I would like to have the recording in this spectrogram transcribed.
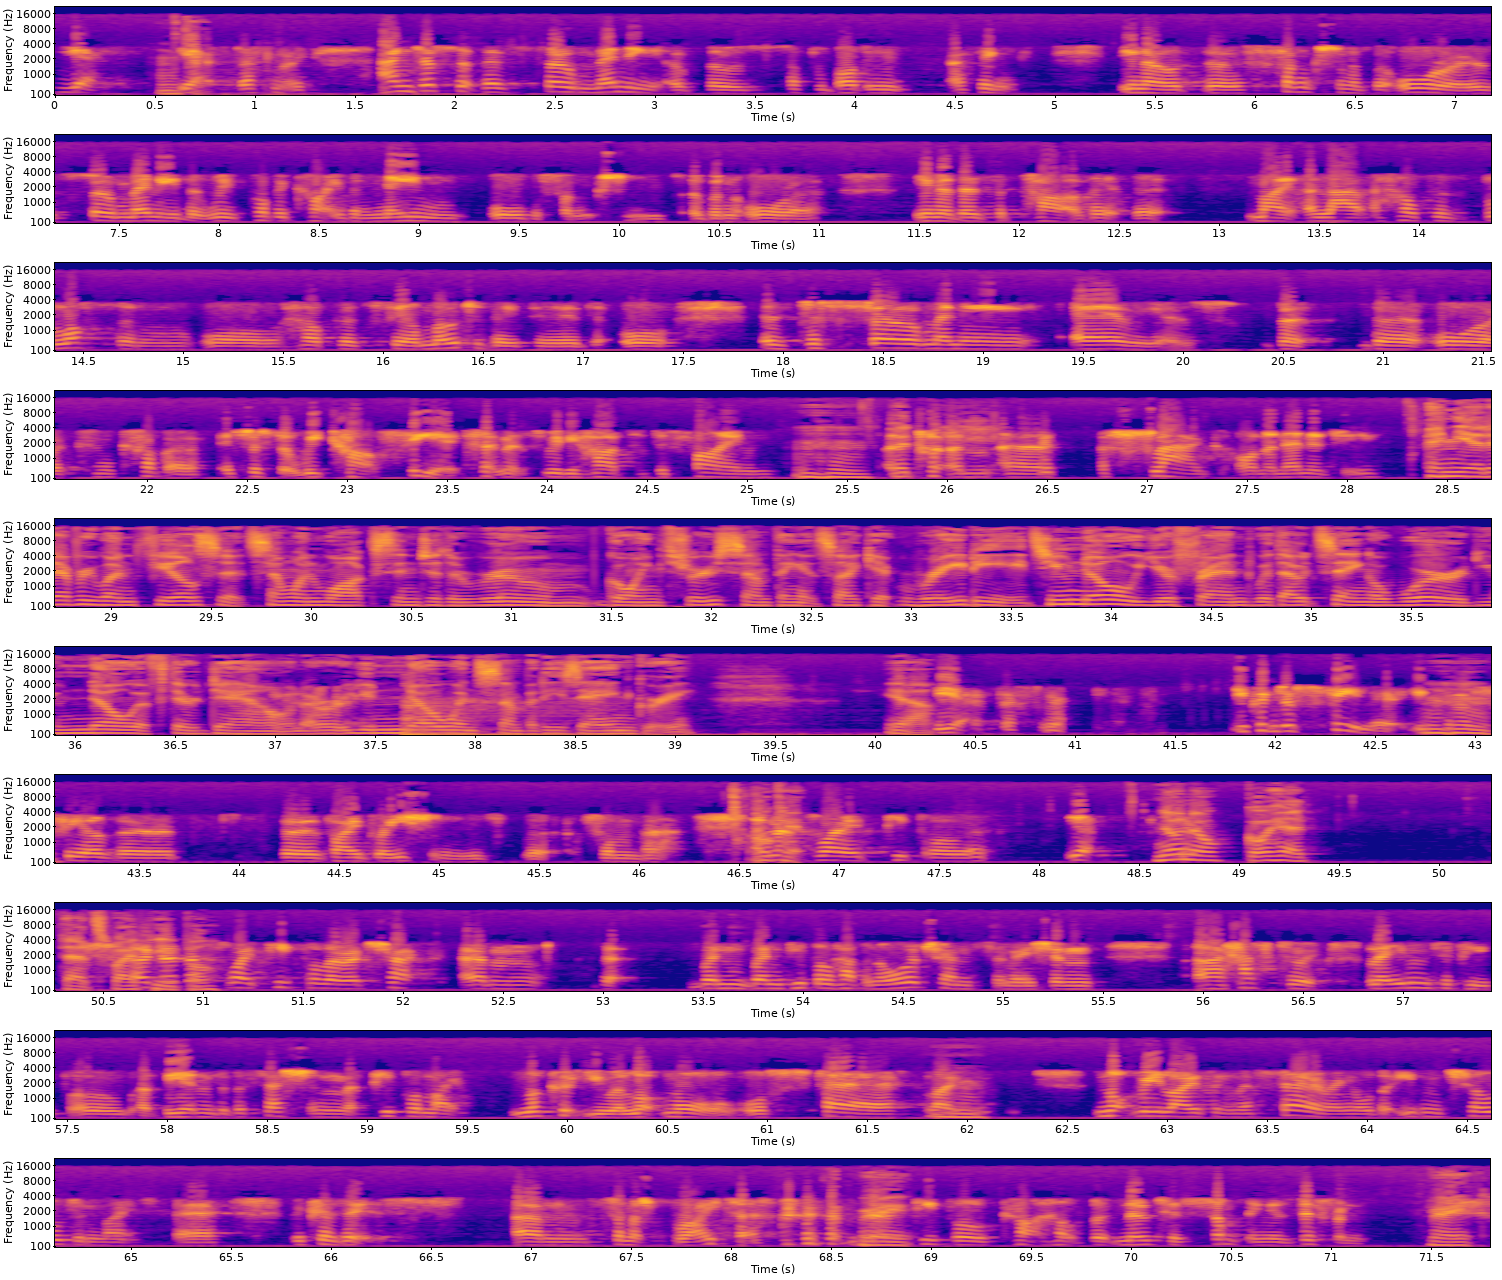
Yes, okay. yes, definitely. And just that there's so many of those subtle bodies, I think, you know, the function of the aura is so many that we probably can't even name all the functions of an aura. You know, there's the part of it that might allow help us blossom or help us feel motivated or there's just so many areas that the aura can cover. It's just that we can't see it, and it's really hard to define mm-hmm. and put a, a, a, flag on an energy. And yet, everyone feels it. Someone walks into the room going through something. It's like it radiates. You know your friend without saying a word. You know if they're down, exactly. or you know when somebody's angry. Yeah. Yeah, definitely. You can just feel it. You mm-hmm. can feel the the vibrations from that, and okay. that's why people. Yeah. No, no. Go ahead. That's why people. That's why people are attracted. Um, when when people have an aura transformation, I have to explain to people at the end of the session that people might look at you a lot more or stare, like mm. not realizing they're staring, or that even children might stare because it's um, so much brighter that right. people can't help but notice something is different. Right.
